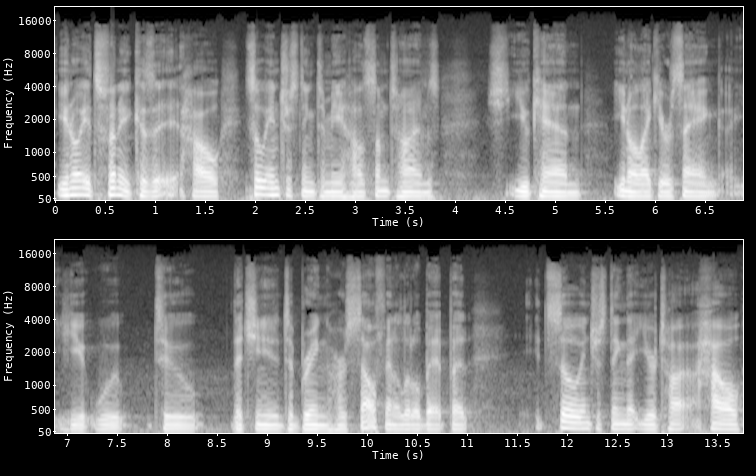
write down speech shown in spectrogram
You know, it's funny because it, how so interesting to me how sometimes you can, you know, like you were saying, you to that she needed to bring herself in a little bit, but it's so interesting that you're ta- how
